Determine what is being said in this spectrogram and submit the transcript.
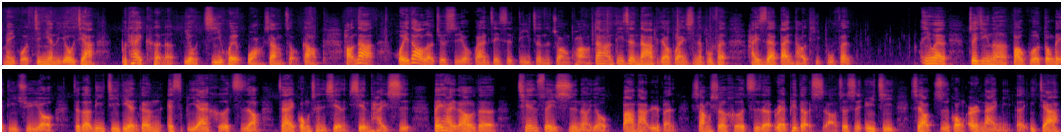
美国今年的油价不太可能有机会往上走高。好，那。回到了就是有关这次地震的状况。当然，地震大家比较关心的部分还是在半导体部分，因为最近呢，包括东北地区有这个利基电跟 SBI 合资啊，在宫城县仙台市，北海道的千岁市呢有八大日本商社合资的 Rapidus 啊，这是预计是要直攻二纳米的一家。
